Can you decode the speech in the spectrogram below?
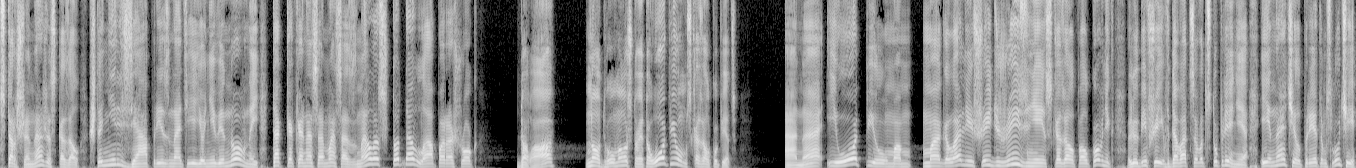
Старшина же сказал, что нельзя признать ее невиновной, так как она сама созналась, что дала порошок. «Дала?» Но думала, что это опиум», — сказал купец. «Она и опиумом могла лишить жизни», — сказал полковник, любивший вдаваться в отступление, и начал при этом случае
